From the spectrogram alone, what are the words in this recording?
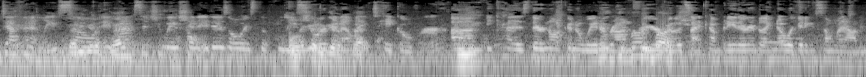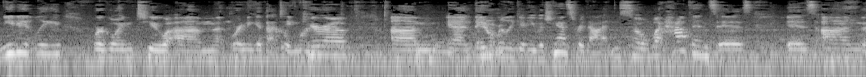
Definitely. So in that situation, it is always the police who are going to like take over um, mm-hmm. because they're not going to wait Thank around you for your much. roadside company. They're going to be like, no, we're getting someone out immediately. We're going to um, we're going to get that taken care of. Um, and they don't really give you a chance for that. And so what happens is is um,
